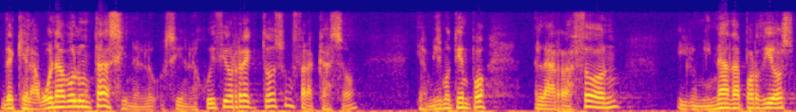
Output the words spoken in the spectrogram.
de que la buena voluntad sin el, sin el juicio recto es un fracaso. Y al mismo tiempo, la razón, iluminada por Dios,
